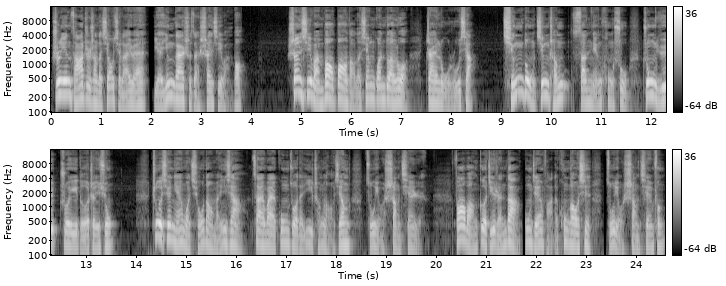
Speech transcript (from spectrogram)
知音杂志上的消息来源也应该是在山西晚报。山西晚报报道的相关段落摘录如下：情动京城，三年控诉，终于追得真凶。这些年我求到门下。在外工作的义城老乡足有上千人，发往各级人大、公检法的控告信足有上千封。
